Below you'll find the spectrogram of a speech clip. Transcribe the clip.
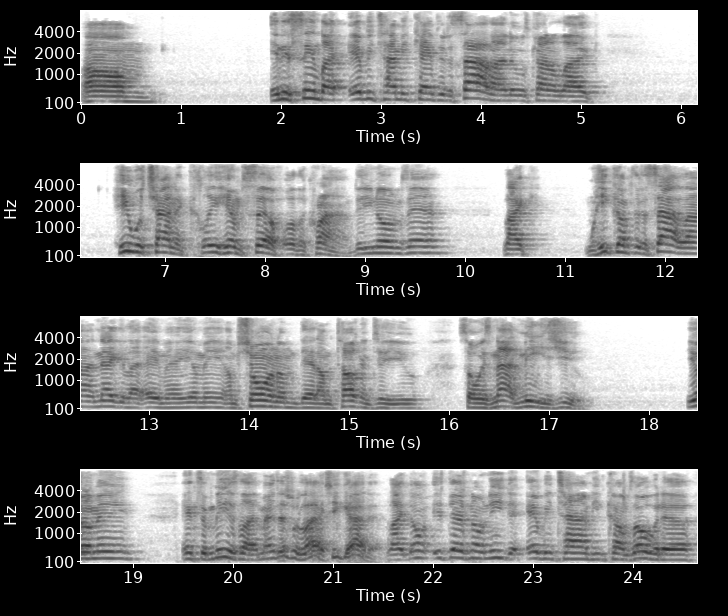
Um, and it seemed like every time he came to the sideline, it was kind of like he was trying to clear himself of the crime. Do you know what I'm saying? Like when he comes to the sideline, Nagy like, hey man, you know what I mean? I'm showing him that I'm talking to you, so it's not me, it's you. You know what I mean? And to me, it's like, man, just relax. He got it. Like, don't. there's no need that every time he comes over there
